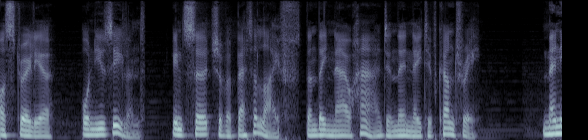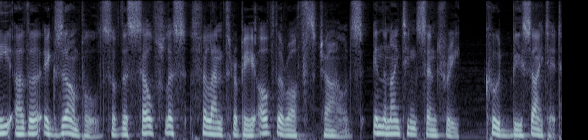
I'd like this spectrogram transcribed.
Australia, or New Zealand in search of a better life than they now had in their native country. Many other examples of the selfless philanthropy of the Rothschilds in the 19th century could be cited.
